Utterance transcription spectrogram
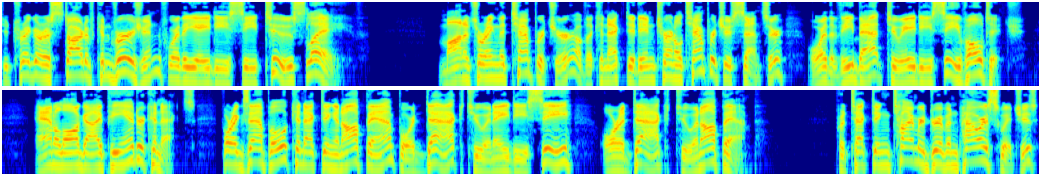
to trigger a start of conversion for the ADC2 slave monitoring the temperature of a connected internal temperature sensor or the VBAT to ADC voltage, analog IP interconnects, for example, connecting an op-amp or DAC to an ADC or a DAC to an op-amp, protecting timer-driven power switches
